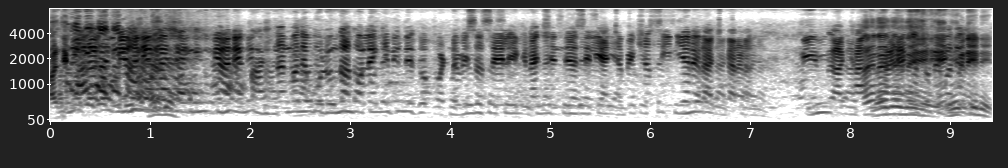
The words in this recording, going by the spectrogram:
तुम्ही अनेक राज्यांनी- तुम्ही अनेक भाषणांमध्ये बोलून दाखवलंय की मी देतो फडणवीस असेल एकनाथ शिंदे असेल यांच्यापेक्षा सिनियर आहे राजकारणात. मी अ, नाही ठाकरे नाही नाही नाही, यांच्यासोबत एक मिनिट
